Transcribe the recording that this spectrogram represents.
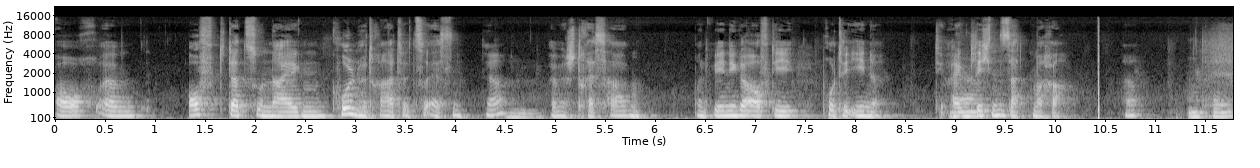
auch ähm, oft dazu neigen, Kohlenhydrate zu essen, ja? Mhm. wenn wir Stress haben und weniger auf die Proteine, die ja. eigentlichen Sattmacher. Okay.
